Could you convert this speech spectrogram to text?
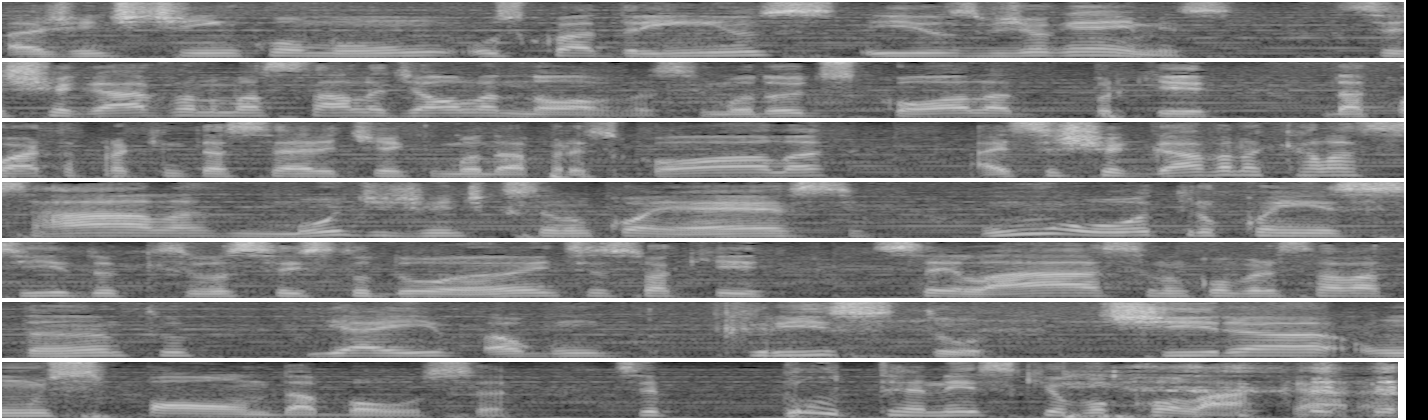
a gente tinha em comum os quadrinhos e os videogames. Você chegava numa sala de aula nova, se mudou de escola, porque da quarta pra quinta série tinha que mudar pra escola. Aí você chegava naquela sala, um monte de gente que você não conhece, um ou outro conhecido que você estudou antes, só que, sei lá, você não conversava tanto, e aí algum Cristo tira um spawn da bolsa. Você, puta, é nesse que eu vou colar, cara.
